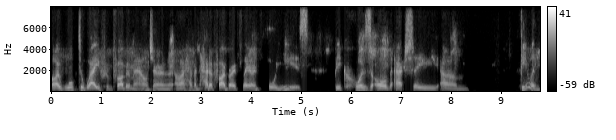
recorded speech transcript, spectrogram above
I walked away from fibromyalgia and I haven't had a fibro flare in four years because of actually um, feeling,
